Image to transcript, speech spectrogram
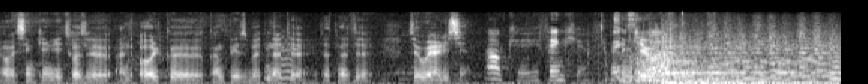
I was thinking it was uh, an old uh, campus, but not uh, that's not the, the reality. Okay, thank you. Thanks Thank you.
